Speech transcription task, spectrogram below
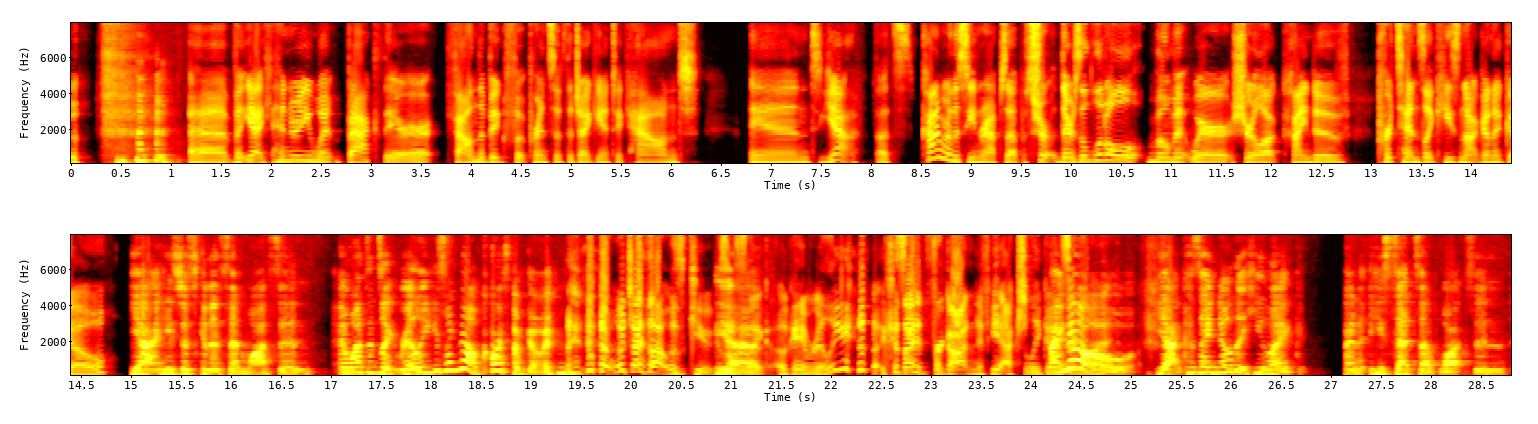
uh, but yeah, Henry went back there, found the big footprints of the gigantic hound, And yeah, that's kind of where the scene wraps up. Sure, there's a little moment where Sherlock kind of pretends like he's not going to go. Yeah, he's just going to send Watson. And Watson's like, really? He's like, no, of course I'm going. Which I thought was cute. Yeah. I was like, okay, really? Because I had forgotten if he actually goes. I know. Yeah, because I know that he like kind of he sets up Watson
